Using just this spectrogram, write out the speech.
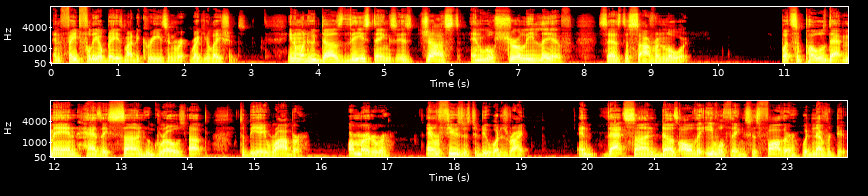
and faithfully obeys my decrees and re- regulations. Anyone who does these things is just and will surely live, says the sovereign Lord. But suppose that man has a son who grows up to be a robber or murderer and refuses to do what is right. And that son does all the evil things his father would never do.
